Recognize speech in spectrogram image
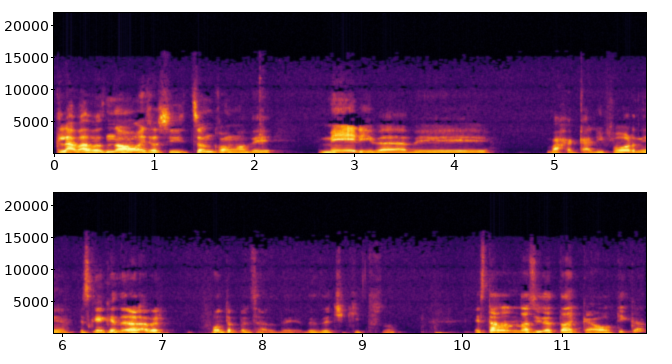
Clavados, no, esos sí son como de Mérida, de Baja California. Es que en general, a ver, ponte a pensar de- desde chiquitos, ¿no? Estando en una ciudad tan caótica,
